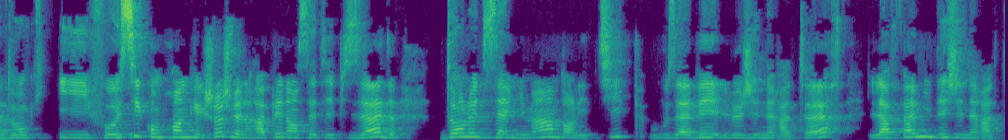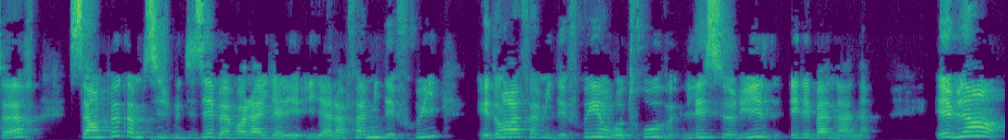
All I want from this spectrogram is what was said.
Donc il faut aussi comprendre quelque chose, je vais le rappeler dans cet épisode. Dans le design humain, dans les types, vous avez le générateur, la famille des générateurs. C'est un peu comme si je vous disais, ben voilà, il y, a il y a la famille des fruits, et dans la famille des fruits, on retrouve les cerises et les bananes. Eh bien,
